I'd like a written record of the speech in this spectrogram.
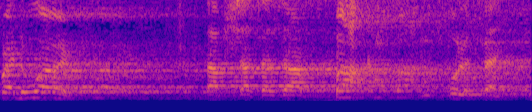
Spread the word. Top shutters are back in full effect.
